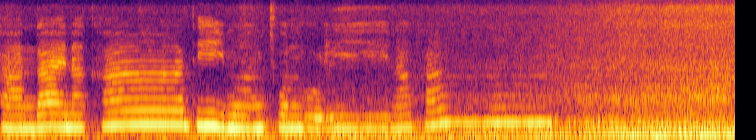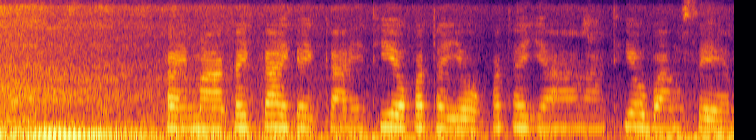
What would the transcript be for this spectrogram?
ทานได้นะคะ ที่เมืองชนบุรีนะคะ ใครมาใกล้ๆไกลๆเที่ยวพัทยอกพัทยาเที่ยวบางแสน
